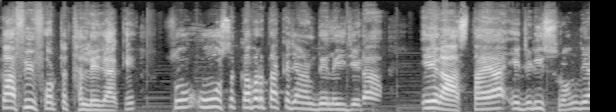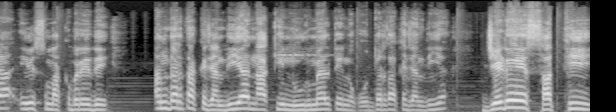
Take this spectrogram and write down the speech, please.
ਕਾਫੀ ਫੁੱਟ ਥੱਲੇ ਜਾ ਕੇ। ਸੋ ਉਸ ਕਬਰ ਤੱਕ ਜਾਣ ਦੇ ਲਈ ਜਿਹੜਾ ਇਹ ਰਾਸਤਾ ਆ, ਇਹ ਜਿਹੜੀ ਸੁਰੰਗ ਆ, ਇਸ ਮਕਬਰੇ ਦੇ ਅੰਦਰ ਤੱਕ ਜਾਂਦੀ ਆ, ਨਾ ਕਿ ਨੂਰ ਮਹਿਲ ਤੇ ਨਕੋਦਰ ਤੱਕ ਜਾਂਦੀ ਆ। ਜਿਹੜੇ ਸਾਥੀ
